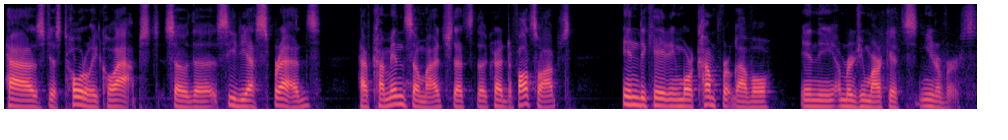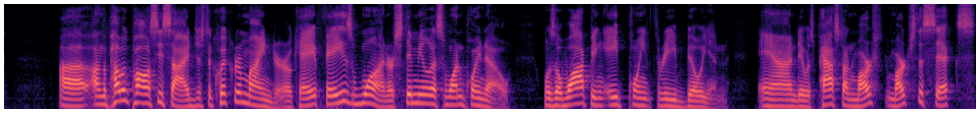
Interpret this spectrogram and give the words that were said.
has just totally collapsed. So the CDS spreads have come in so much, that's the credit default swaps, indicating more comfort level in the emerging markets universe. Uh, on the public policy side, just a quick reminder, okay? Phase one or stimulus 1.0 was a whopping 8.3 billion, and it was passed on March March the 6th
